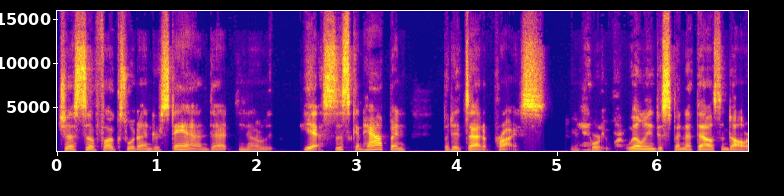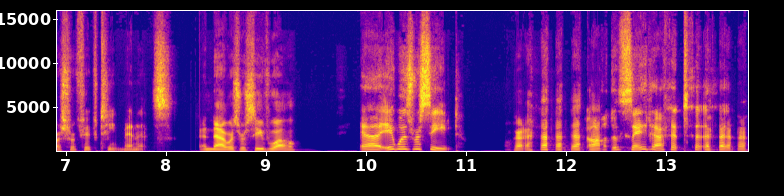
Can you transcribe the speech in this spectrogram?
just so folks would understand that, you know, yes, this can happen, but it's at a price. Of and course. we weren't willing to spend a thousand dollars for 15 minutes. And that was received well. Uh, it was received. Okay. I'll just say that.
